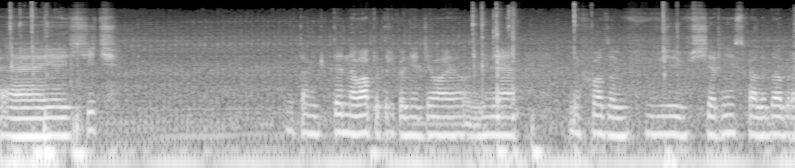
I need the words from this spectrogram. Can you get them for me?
eee, jeździć. Tam tylne łapy tylko nie działają, nie, nie wchodzą w, w, w siernisko, ale dobra.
